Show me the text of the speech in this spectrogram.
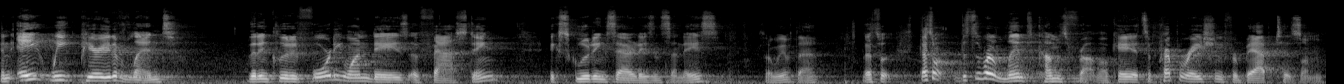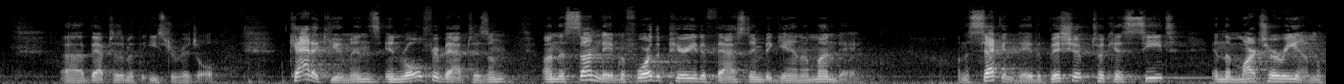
an eight week period of Lent that included 41 days of fasting, excluding Saturdays and Sundays. So we have that. That's what, that's what, this is where Lent comes from, okay? It's a preparation for baptism, uh, baptism at the Easter Vigil. Catechumens enrolled for baptism on the Sunday before the period of fasting began on Monday. On the second day, the bishop took his seat in the martyrium,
